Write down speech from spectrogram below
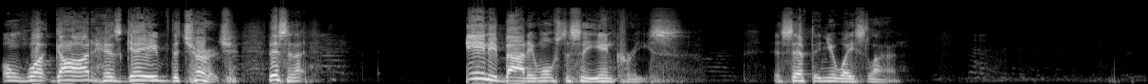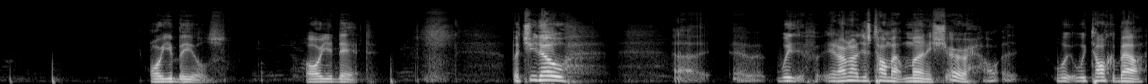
on what God has gave the church. Listen, anybody wants to see increase except in your waistline or your bills or your debt. But you know, uh, we, and I'm not just talking about money. Sure, we, we talk about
